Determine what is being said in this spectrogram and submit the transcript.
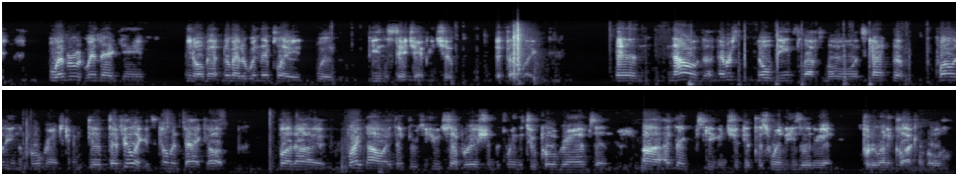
whoever would win that game, you know, no matter when they played, would be in the state championship. It felt like, and now the ever Noel Dean's left Lowell, it's kind of the quality in the programs kind of dipped. I feel like it's coming back up but uh, right now, I think there's a huge separation between the two programs, and uh, I think Muskegon should get this win easily and put a running clock in roll.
